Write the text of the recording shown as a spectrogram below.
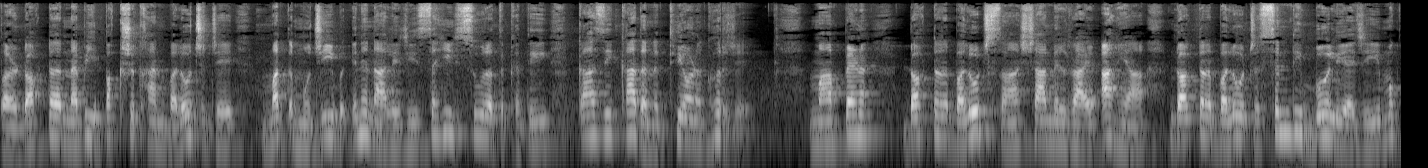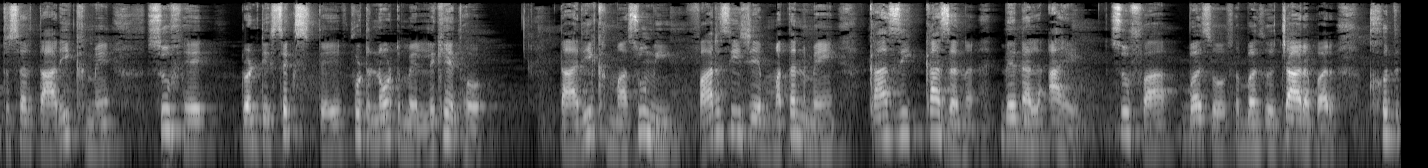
पर डॉक्टर नबी बख़्श ख़ान बलोच जे मत मुजीब इन नाले जी सही सूरत ख़ती काज़ी कादन थियणु घुरिजे। माँ पिणु डॉक्टर बलोच सां शामिल राय आहियाँ। डॉक्टर बलोच सिंधी ॿोलीअ जी मुख़्तसर तारीख़ में सूफ़े सिक्स ते फुटनोट में लिखे थो। तारीख़ मासूमी फ़ारसी जे मतन में काज़ी काज़न ॾिनल आहे। सूफ़ा ॿ सौ ॿ सौ चारि पर ख़ुदि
